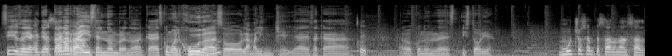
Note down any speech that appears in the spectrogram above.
Sí, o sea, ya, trae la raíz el nombre, ¿no? Acá es como el Judas o la Malinche, ya es acá algo con una historia. Muchos empezaron a alzar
